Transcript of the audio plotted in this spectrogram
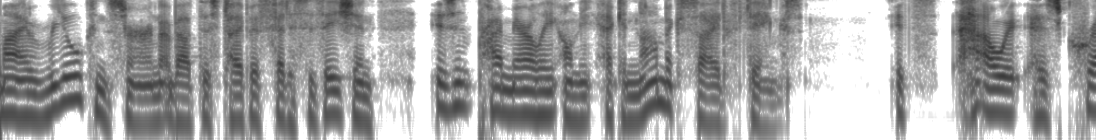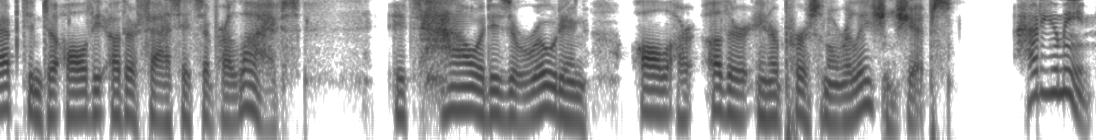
My real concern about this type of fetishization isn't primarily on the economic side of things. It's how it has crept into all the other facets of our lives. It's how it is eroding all our other interpersonal relationships. How do you mean?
